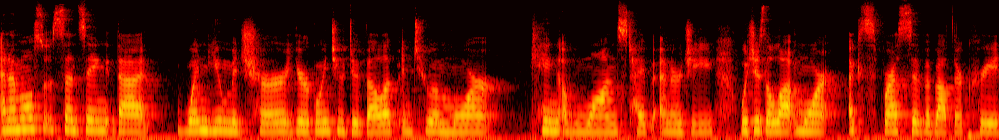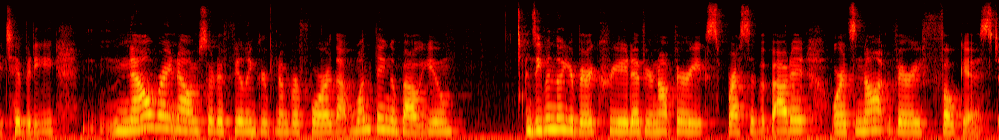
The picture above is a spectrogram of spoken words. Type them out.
And I'm also sensing that when you mature, you're going to develop into a more King of Wands type energy, which is a lot more expressive about their creativity. Now, right now, I'm sort of feeling group number four that one thing about you is even though you're very creative, you're not very expressive about it, or it's not very focused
